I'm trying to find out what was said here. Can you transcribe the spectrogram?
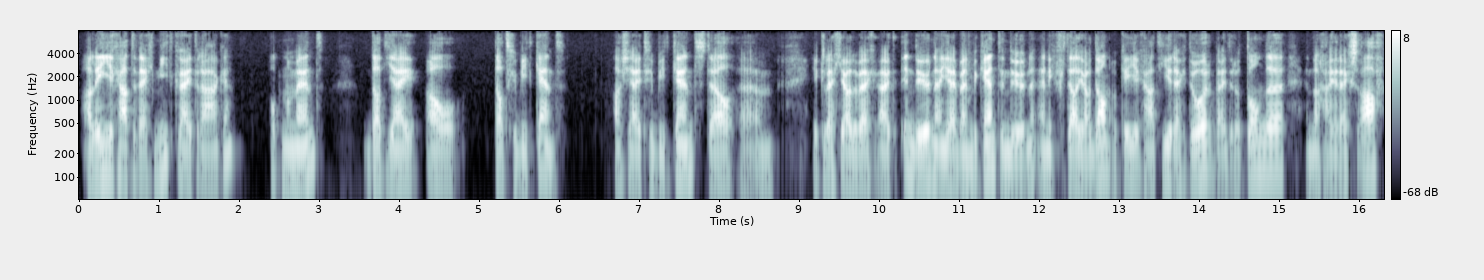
Alleen je gaat de weg niet kwijtraken op het moment dat jij al dat gebied kent. Als jij het gebied kent, stel ehm, ik leg jou de weg uit in Deurne en jij bent bekend in Deurne en ik vertel jou dan, oké, je gaat hier rechtdoor bij de rotonde en dan ga je rechtsaf.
